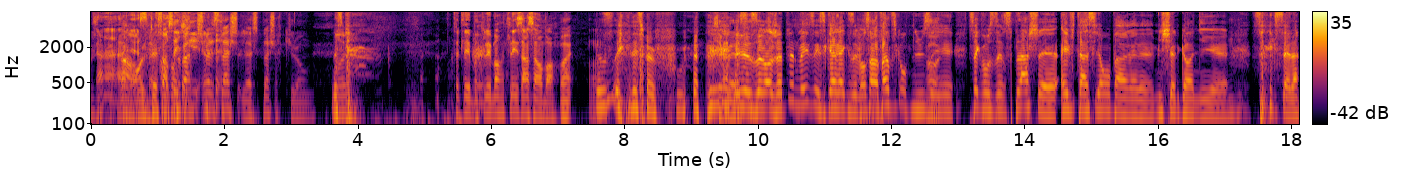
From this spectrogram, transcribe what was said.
je ah, on le fait sans Je fais le splash, le splash reculon. Toutes les, tous les bons, tous les sens sont bons. Ouais. C'est un fou. C'est bon, je vais te filmer, c'est correct, c'est bon. Ça va faire du contenu. C'est ça qu'il faut se dire. Splash, euh, invitation par euh, Michel Gagné. Euh, mm-hmm. C'est excellent.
